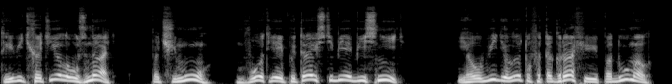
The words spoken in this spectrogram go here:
Ты ведь хотела узнать, почему? Вот я и пытаюсь тебе объяснить. Я увидел эту фотографию и подумал,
